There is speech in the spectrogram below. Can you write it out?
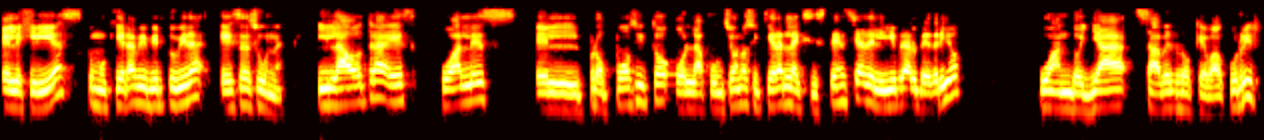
elegirías como quiera vivir tu vida, esa es una. Y la otra es cuál es el propósito o la función o siquiera la existencia del libre albedrío cuando ya sabes lo que va a ocurrir.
